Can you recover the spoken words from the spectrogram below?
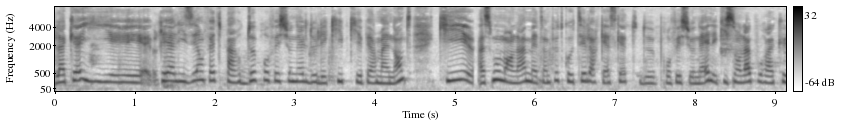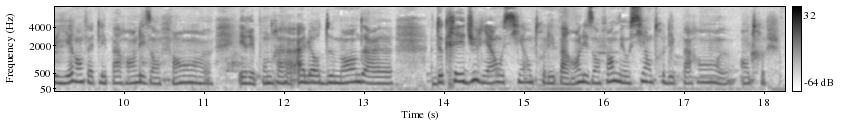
l'accueil est réalisé en fait par deux professionnels de l'équipe qui est permanente, qui à ce moment-là mettent un peu de côté leur casquette de professionnels et qui sont là pour accueillir en fait les parents, les enfants euh, et répondre à, leurs demandes, de créer du lien aussi entre les parents, les enfants, mais aussi entre les parents euh, entre eux.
